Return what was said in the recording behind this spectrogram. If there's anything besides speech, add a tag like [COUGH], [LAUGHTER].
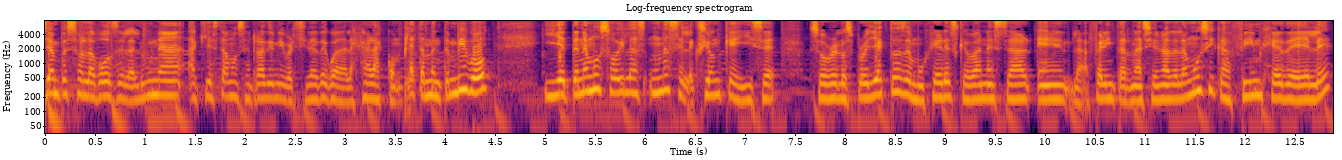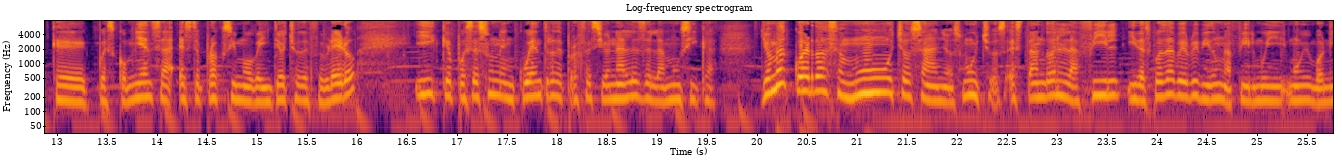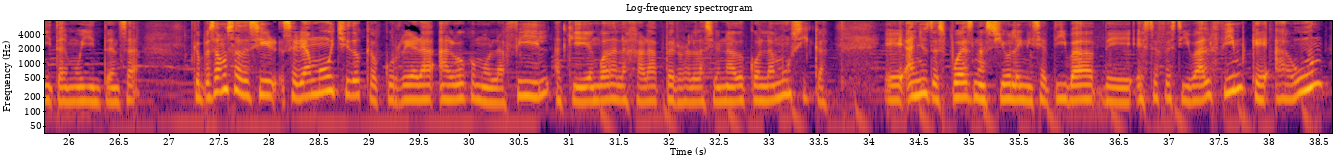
Ya empezó La Voz de la Luna. Aquí estamos en Radio Universidad de Guadalajara completamente en vivo y tenemos hoy las, una selección que hice sobre los proyectos de mujeres que van a estar en la Feria Internacional de la Música, FIM GDL, que pues comienza este próximo 28 de febrero y que pues es un encuentro de profesionales de la música. Yo me acuerdo hace muchos años, muchos, estando en la FIL y después de haber vivido una FIL muy, muy bonita y muy intensa, que empezamos a decir, sería muy chido que ocurriera algo como la FIL aquí en Guadalajara, pero relacionado con la música. Eh, años después nació la iniciativa de este festival FIM, que aún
